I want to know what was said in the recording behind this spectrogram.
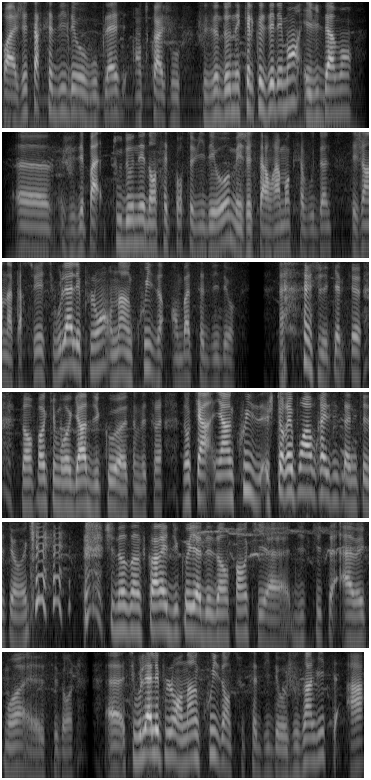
Voilà, j'espère que cette vidéo vous plaise. En tout cas, je vous, ai donné quelques éléments. Évidemment, euh, je ne vous ai pas tout donné dans cette courte vidéo, mais j'espère vraiment que ça vous donne déjà un aperçu. Et si vous voulez aller plus loin, on a un quiz en bas de cette vidéo. J'ai quelques enfants qui me regardent, du coup, euh, ça me fait sourire. Donc, il y, a un quiz. Je te réponds après si tu as une question, ok? Je suis dans un square et du coup, il y a des enfants qui euh, discutent avec moi et c'est drôle. si vous voulez aller plus loin, on a un quiz en dessous de cette vidéo. Je vous invite à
